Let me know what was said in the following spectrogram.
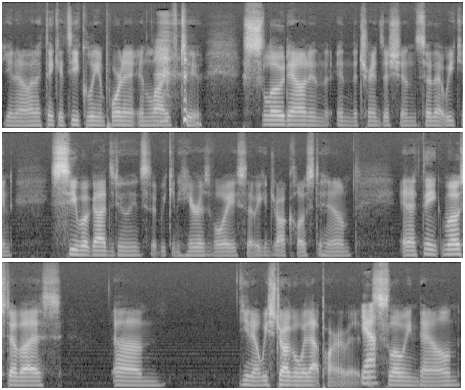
you know and i think it's equally important in life to slow down in the, in the transition so that we can see what god's doing so that we can hear his voice so that we can draw close to him and i think most of us um you know we struggle with that part of it Yeah. slowing down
